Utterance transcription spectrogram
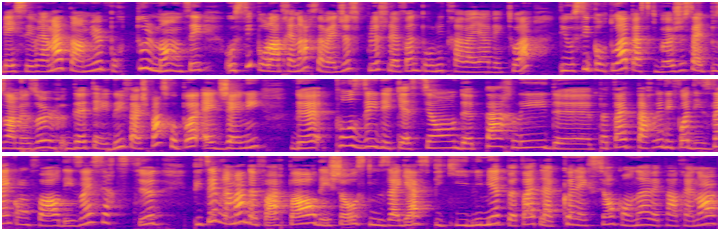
ben c'est vraiment tant mieux pour tout le monde tu aussi pour l'entraîneur ça va être juste plus le fun pour lui de travailler avec toi. Puis aussi pour toi parce qu'il va juste être plus en mesure de t'aider. Fait que je pense qu'il faut pas être gêné de poser des questions, de parler, de peut-être parler des fois des inconforts, des incertitudes, puis tu sais vraiment de faire part des choses qui nous agacent puis qui limitent peut-être la connexion qu'on a avec l'entraîneur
